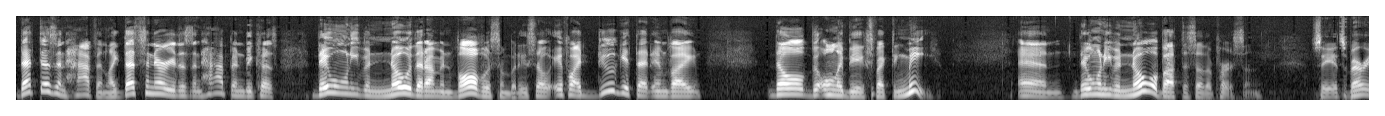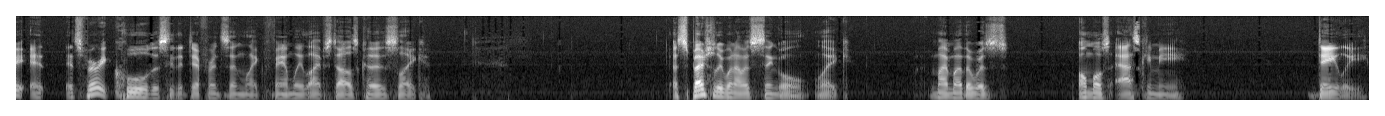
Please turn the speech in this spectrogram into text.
that doesn't happen. Like, that scenario doesn't happen because they won't even know that I'm involved with somebody. So, if I do get that invite, they'll be, only be expecting me. And they won't even know about this other person. See, it's very it, it's very cool to see the difference in like family lifestyles cuz like especially when I was single, like my mother was almost asking me daily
